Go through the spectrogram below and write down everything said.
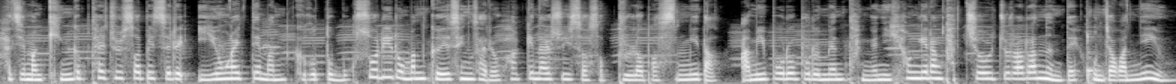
하지만 긴급 탈출 서비스를 이용할 때만 그것도 목소리로만 그의 생사를 확인할 수 있어서 불러봤습니다. 아미보로 부르면 당연히 형이랑 같이 올 줄 알았는데 혼자 왔네요.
